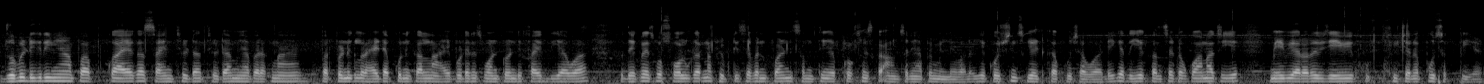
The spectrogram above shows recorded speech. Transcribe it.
जो भी डिग्री यहाँ पर आपको आएगा, साइन थीटा थीटा में यहाँ पर रखना है। परपेंडिकुलर हाइट आपको निकालना हाइपोटेनस 125 दिया हुआ है। तो देखना इसको सॉल्व करना 57 पॉइंट समथिंग अप्रोक्स इसका आंसर यहाँ पे मिलने वाला है। ये क्वेश्चन गेट का पूछा हुआ है, ठीक है? तो ये कंसेप्ट आपको आना चाहिए। मे भी आर आर ये भी फ्यूचर में पूछ सकती है।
